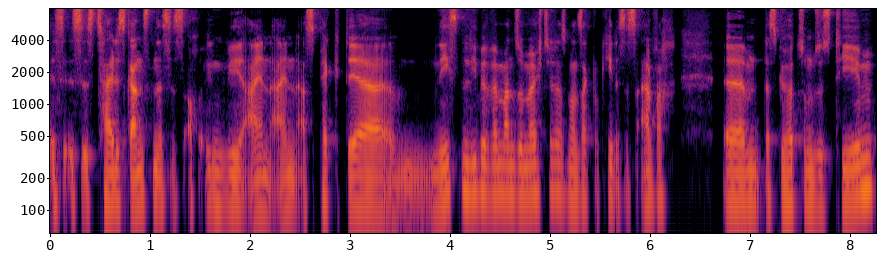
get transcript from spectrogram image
es, es, ist Teil des Ganzen, es ist auch irgendwie ein, ein Aspekt der Nächstenliebe, wenn man so möchte, dass man sagt, okay, das ist einfach, ähm, das gehört zum System,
